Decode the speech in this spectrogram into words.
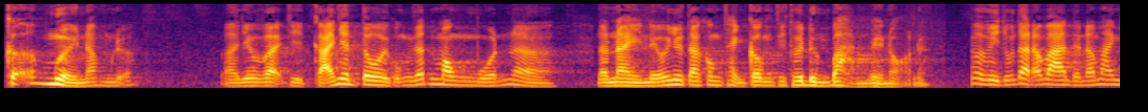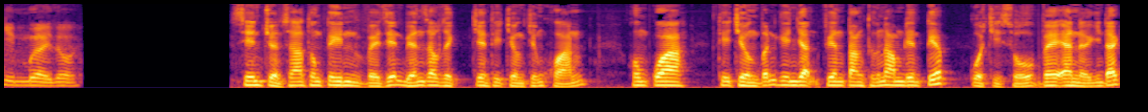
cỡ 10 năm nữa. Và như vậy thì cá nhân tôi cũng rất mong muốn là lần này nếu như ta không thành công thì thôi đừng bàn về nó nữa bởi vì chúng ta đã bàn từ năm 2010 rồi Xin chuyển sang thông tin về diễn biến giao dịch trên thị trường chứng khoán. Hôm qua, thị trường vẫn ghi nhận phiên tăng thứ năm liên tiếp của chỉ số VN Index.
